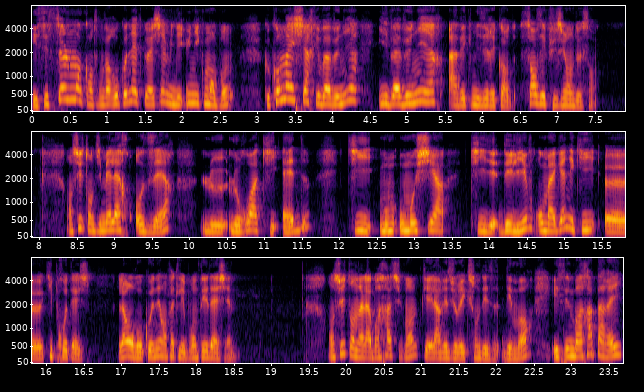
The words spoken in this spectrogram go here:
Et c'est seulement quand on va reconnaître que Hachem il est uniquement bon, que quand Mashiach va venir, il va venir avec miséricorde, sans effusion de sang. Ensuite, on dit Meler Ozer, le, le roi qui aide, qui, ou Moshia qui délivre, ou Magan et qui, euh, qui protège. Là, on reconnaît en fait les bontés d'Hachem. Ensuite, on a la bracha suivante qui est la résurrection des, morts. Et c'est une bracha pareille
